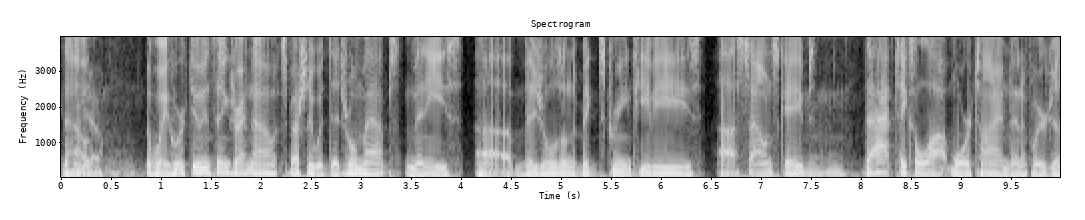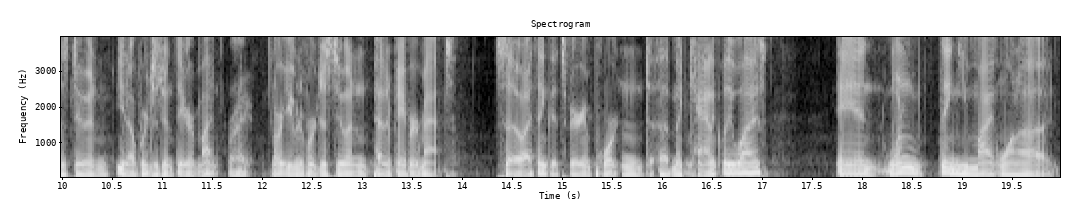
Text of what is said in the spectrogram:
Now, Yeah. the way we're doing things right now, especially with digital maps, minis, uh, visuals on the big screen TVs, uh, soundscapes, that takes a lot more time than if we are just doing, you know, if we're just doing theater of mind Right. or even if we're just doing pen and paper maps. So I think that's very important uh, mechanically wise. And one thing you might want to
